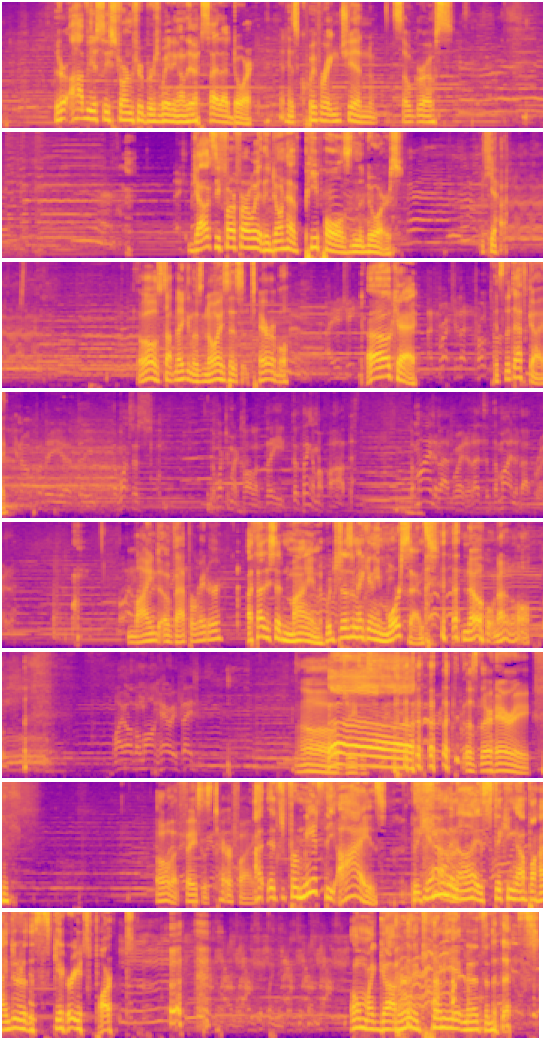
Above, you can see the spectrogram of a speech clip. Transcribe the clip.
There are obviously stormtroopers waiting on the other side of that door. and his quivering chin. So gross. Galaxy far, far away. They don't have peepholes in the doors. Yeah. Oh, stop making those noises. Terrible. Okay. It's the deaf guy. Mind evaporator? I thought he said mine, which doesn't make any more sense. no, not at all. Why all the long hairy faces? Oh, Ah. Jesus. Because they're hairy. Oh, that face is terrifying. I- it's for me. It's the eyes. The Yeah, human they're- eyes sticking out behind it are the scariest part. oh my god, we're only 28 minutes into this.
